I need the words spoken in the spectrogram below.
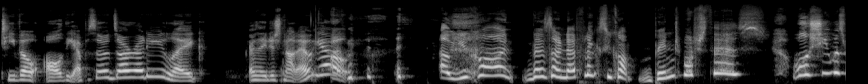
TiVo all the episodes already? Like, are they just not out yet? Oh. Oh, you can't. There's no Netflix. You can't binge watch this. Well, she was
